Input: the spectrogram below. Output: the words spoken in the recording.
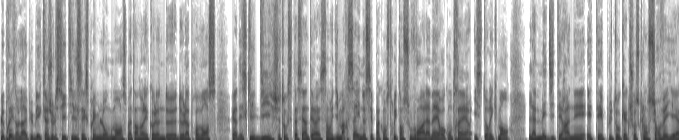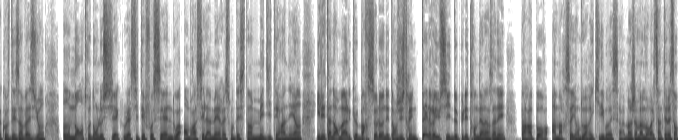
Le président de la République, tiens, je le cite, il s'exprime longuement ce matin dans les colonnes de, de la Provence. Regardez ce qu'il dit, je trouve que c'est assez intéressant. Il dit Marseille ne s'est pas construite en s'ouvrant à la mer, au contraire, historiquement, la Méditerranée était plutôt quelque chose que l'on surveillait à cause des invasions. On entre dans le siècle où la cité phocéenne doit embrasser la mer et son destin méditerranéen. Il est anormal que Barcelone ait enregistré une telle réussite depuis les 30 dernières années par rapport à Marseille. On doit rééquilibrer ça. Benjamin Morel, c'est intéressant.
